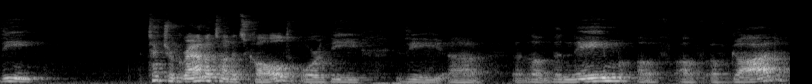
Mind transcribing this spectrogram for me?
The Tetragrammaton, it's called, or the, the uh, the, the name of, of, of God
